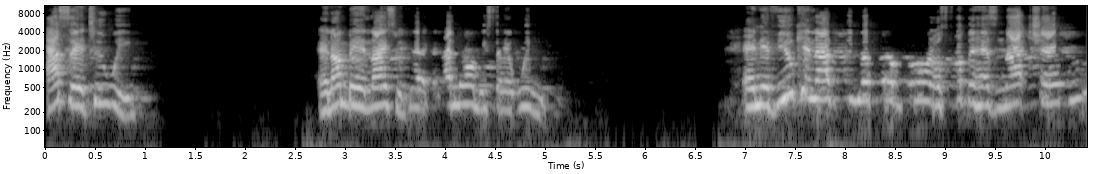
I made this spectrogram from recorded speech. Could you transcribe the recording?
I said two weeks. And I'm being nice with that. I normally say week. And if you cannot see yourself growing or something has not changed,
